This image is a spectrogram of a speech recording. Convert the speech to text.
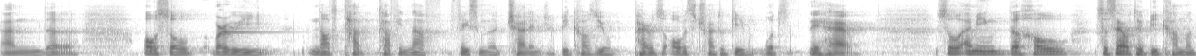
and uh, also very not tough enough facing the challenge because your parents always try to give what they have. So I mean, the whole society become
